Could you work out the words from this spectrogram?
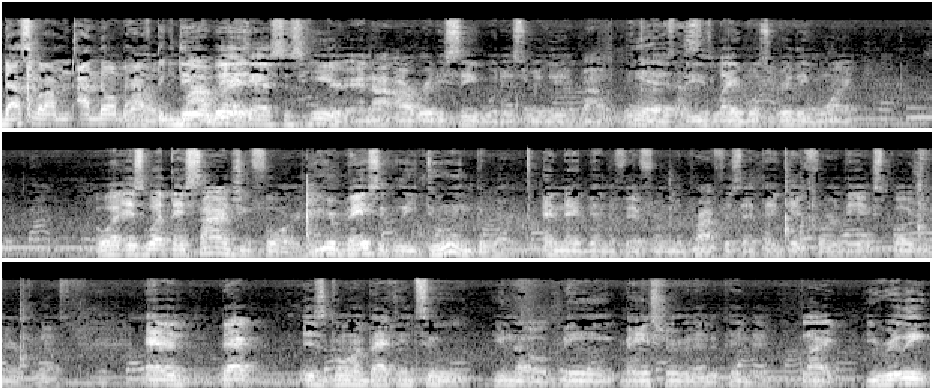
That's what I'm. I know I'm gonna have to deal my with. black ass is here, and I already see what it's really about because Yes. these labels really want. Well, it's what they signed you for. You're basically doing the work, and they benefit from the profits that they get for the exposure and everything else. And that is going back into you know being mainstream and independent. Like you really,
